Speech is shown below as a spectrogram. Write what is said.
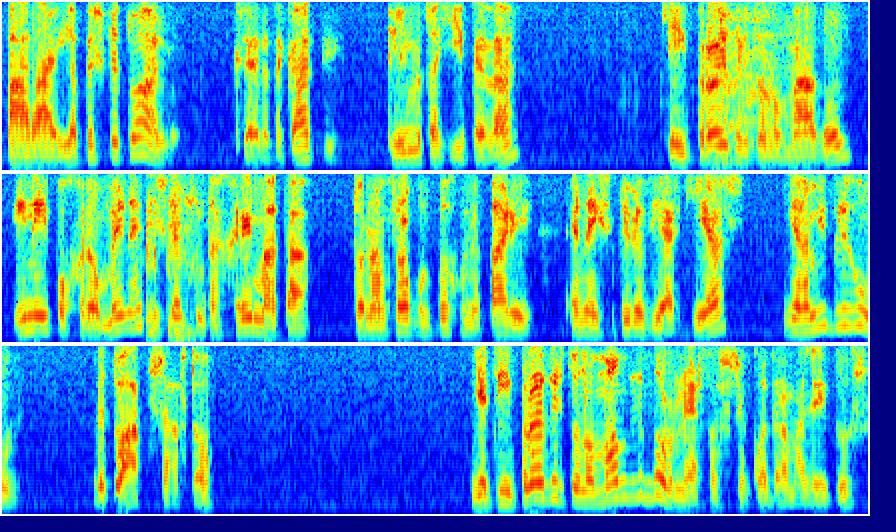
παράλληλα πες και το άλλο. Ξέρετε κάτι, κλείνω τα γήπεδα και οι πρόεδροι των ομάδων είναι υποχρεωμένοι να επιστρέψουν τα χρήματα των ανθρώπων που έχουν πάρει ένα ειστήριο διαρκείας για να μην πληγούν. Δεν το άκουσα αυτό. Γιατί οι πρόεδροι των ομάδων δεν μπορούν να έρθουν σε κόντρα μαζί τους.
